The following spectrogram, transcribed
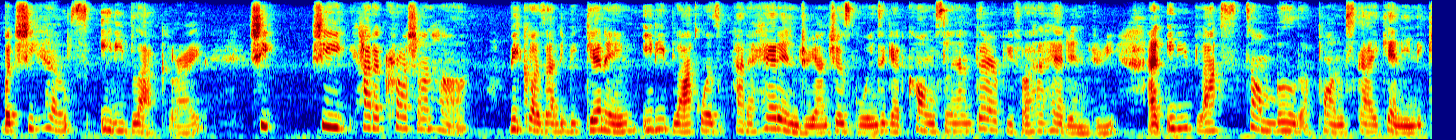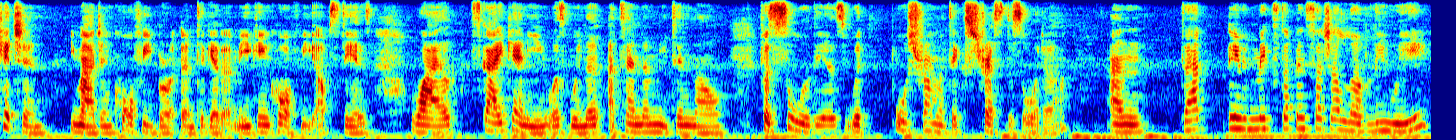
but she helps Edie Black, right? She she had a crush on her because at the beginning Edie Black was had a head injury and she was going to get counseling and therapy for her head injury and Edie Black stumbled upon Sky Kenny in the kitchen. Imagine coffee brought them together, making coffee upstairs while Sky Kenny was going to attend a meeting now for soldiers with post-traumatic stress disorder and that they mixed up in such a lovely way.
